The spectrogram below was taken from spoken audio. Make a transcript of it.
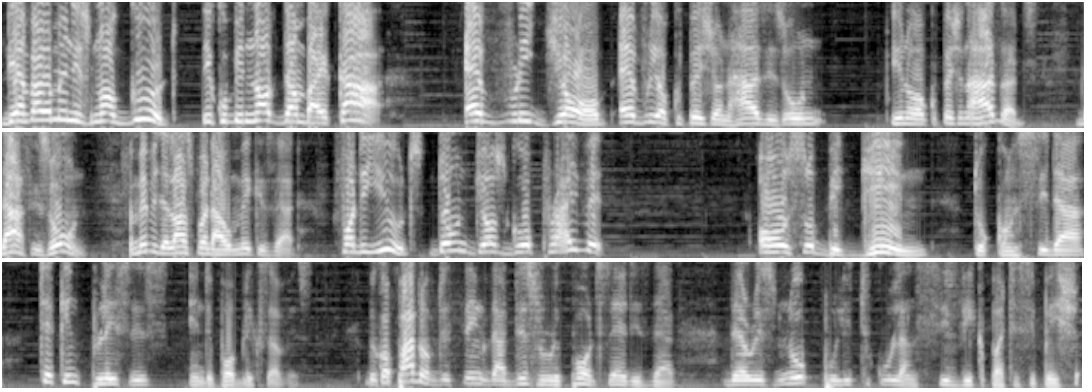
The environment is not good. He could be knocked down by a car. Every job, every occupation has its own, you know, occupational hazards. That's his own. And maybe the last point I will make is that for the youth, don't just go private. Also begin to consider taking places in the public service. Because part of the things that this report said is that there is no political and civic participation.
